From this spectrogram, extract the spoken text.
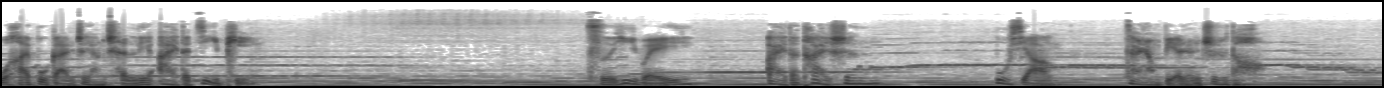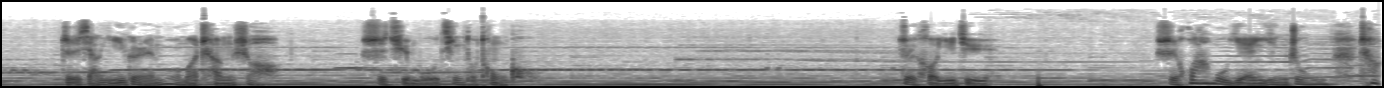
我还不敢这样陈列爱的祭品。”此意为爱得太深，不想再让别人知道，只想一个人默默承受失去母亲的痛苦。最后一句是花木掩映中唱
